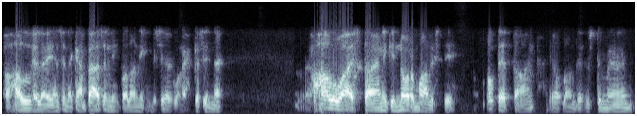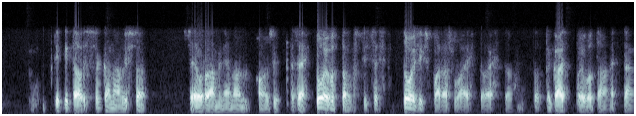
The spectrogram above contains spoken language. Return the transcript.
hallille ei ensinnäkään pääse niin paljon ihmisiä kuin ehkä sinne haluaisi tai ainakin normaalisti otetaan, jolloin tietysti meidän digitaalisissa kanavissa seuraaminen on, on sitten se toivottavasti se toisiksi paras vaihtoehto. Totta kai toivotaan, että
